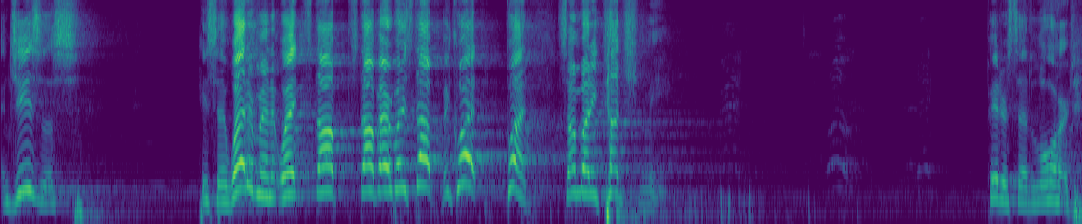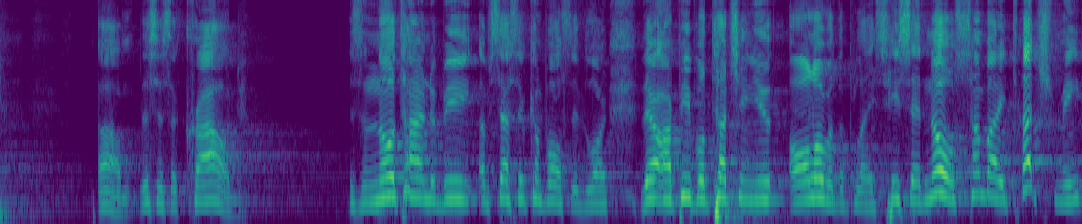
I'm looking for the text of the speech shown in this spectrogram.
And Jesus, he said, Wait a minute, wait, stop, stop, everybody, stop, be quiet. What? Somebody touched me. Peter said, Lord, um, this is a crowd. This is no time to be obsessive compulsive, Lord. There are people touching you all over the place. He said, No, somebody touched me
